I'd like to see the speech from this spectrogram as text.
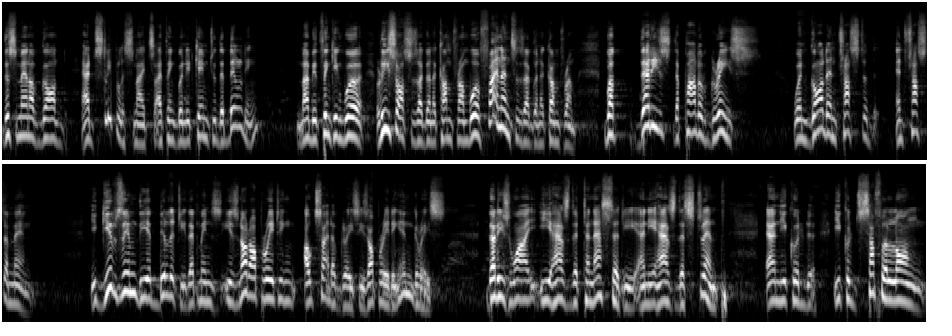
this man of God had sleepless nights, I think, when it came to the building. Might be thinking where resources are going to come from, where finances are going to come from. But that is the part of grace when God entrusted entrusts a man. He gives him the ability. That means he's not operating outside of grace, he's operating in grace. That is why he has the tenacity and he has the strength and he could he could suffer long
